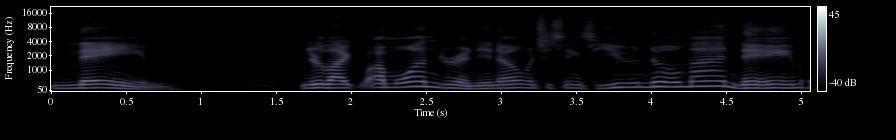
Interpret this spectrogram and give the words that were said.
name? You're like, I'm wondering, you know, when she sings, You know my name.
